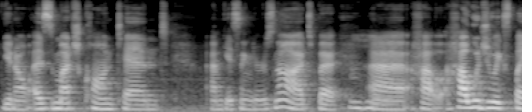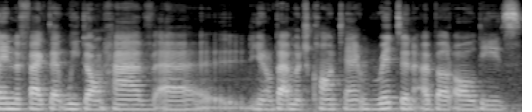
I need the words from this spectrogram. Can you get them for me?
you know as much content? I'm guessing there's not but mm-hmm. uh, how how would you explain the fact that we don't have uh, you know that much content written about all these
